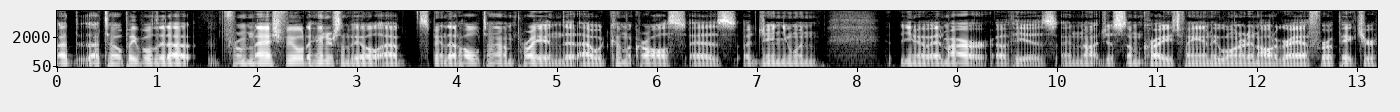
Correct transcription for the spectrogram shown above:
I, I tell people that I from Nashville to Hendersonville, I spent that whole time praying that I would come across as a genuine you know, admirer of his and not just some crazed fan who wanted an autograph or a picture,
